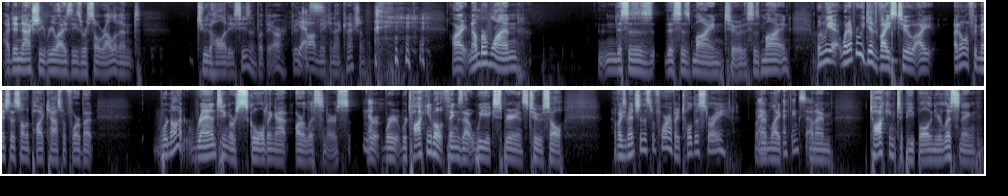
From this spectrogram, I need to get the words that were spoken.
I didn't actually realize these were so relevant to the holiday season, but they are. Good Yes. job making that connection. All right, number one. This is this is mine too. This is mine. When we whenever we give advice too, I I don't know if we mentioned this on the podcast before, but we're not ranting or scolding at our listeners. No. We're, we're we're talking about things that we experience too. So, have I mentioned this before? Have I told this story? When I- am like I think so. when I'm talking to people and you're listening,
